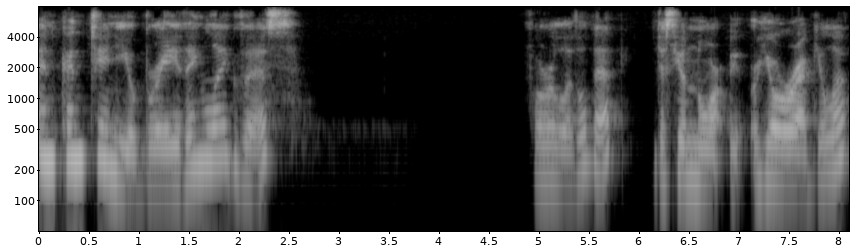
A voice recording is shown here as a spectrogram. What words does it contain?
And continue breathing like this for a little bit, just your, nor your regular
